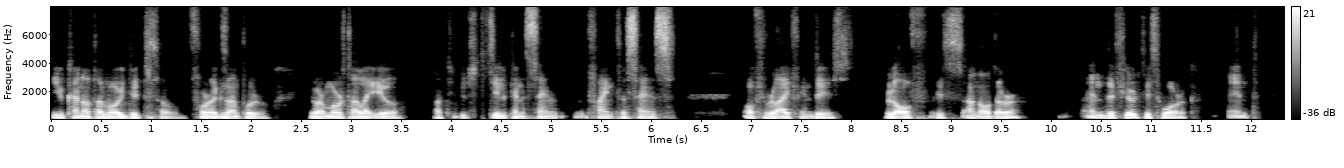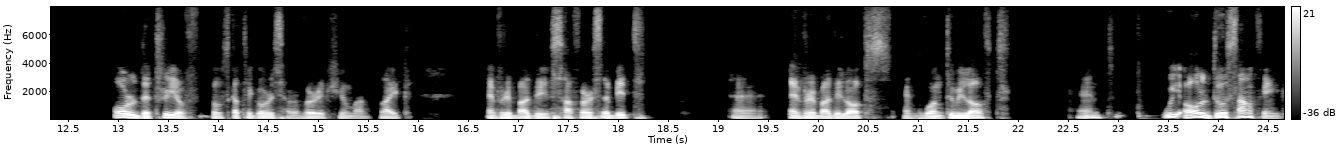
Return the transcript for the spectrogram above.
you cannot avoid it. So for example you are mortally ill but you still can sen- find a sense of your life in this. Love is another and the third is work. And all the three of those categories are very human. Like everybody suffers a bit, uh, everybody loves and want to be loved, and we all do something.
